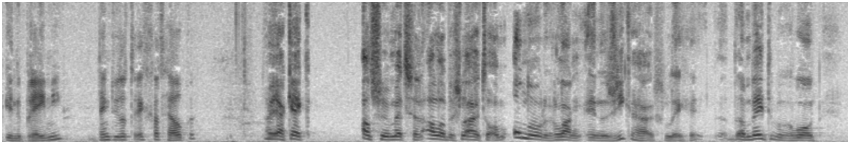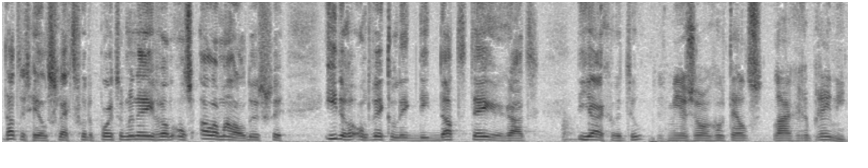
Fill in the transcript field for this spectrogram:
in de premie. Denkt u dat het echt gaat helpen? Nou ja, kijk, als we met z'n allen besluiten om onnodig lang in een ziekenhuis te liggen... dan weten we gewoon, dat is heel slecht voor de portemonnee van ons allemaal. Dus uh, iedere ontwikkeling die dat tegengaat, die juichen we toe. Dus meer zorghotels, lagere premie?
